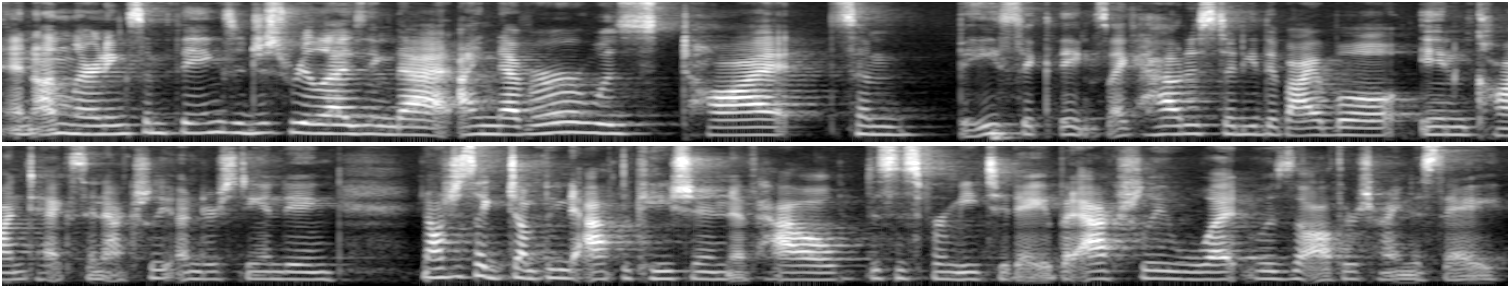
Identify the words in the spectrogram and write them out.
and unlearning some things, and just realizing that I never was taught some basic things like how to study the Bible in context and actually understanding not just like jumping to application of how this is for me today, but actually what was the author trying to say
